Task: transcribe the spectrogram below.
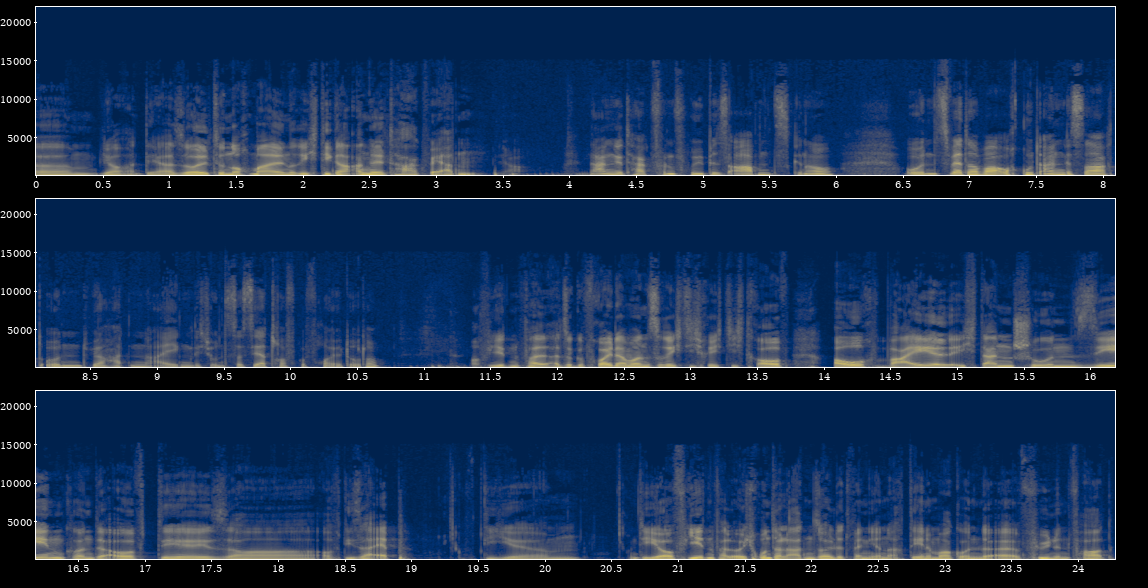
ähm, ja, der sollte nochmal ein richtiger Angeltag werden. ja. Ein Angeltag von früh bis abends, genau. Und das Wetter war auch gut angesagt und wir hatten eigentlich uns das sehr drauf gefreut, oder? Auf jeden Fall. Also gefreut haben wir uns richtig, richtig drauf. Auch weil ich dann schon sehen konnte auf dieser, auf dieser App, die, ähm, die ihr auf jeden Fall euch runterladen solltet, wenn ihr nach Dänemark und äh, Fünen fahrt.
